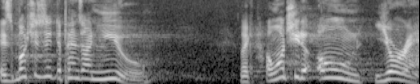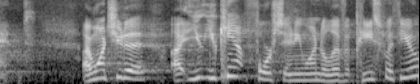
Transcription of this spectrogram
as much as it depends on you, like, I want you to own your end. I want you to, uh, you, you can't force anyone to live at peace with you.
